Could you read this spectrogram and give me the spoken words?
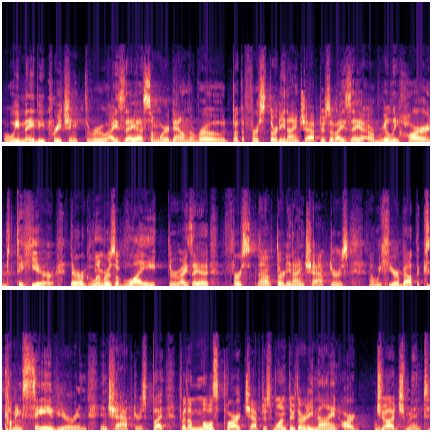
We may be preaching through Isaiah somewhere down the road, but the first 39 chapters of Isaiah are really hard to hear. There are glimmers of light through Isaiah first uh, 39 chapters. Uh, we hear about the coming Savior in, in chapters, but for the most part, chapters 1 through 39 are judgment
